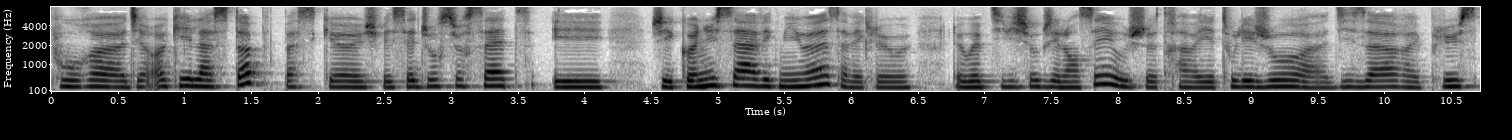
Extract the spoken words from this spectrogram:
pour euh, dire ok là stop parce que je fais 7 jours sur 7 et j'ai connu ça avec MIUS, avec le, le, web TV show que j'ai lancé où je travaillais tous les jours 10 euh, heures et plus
